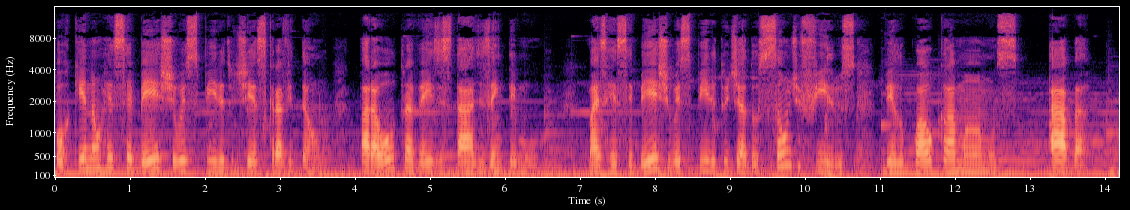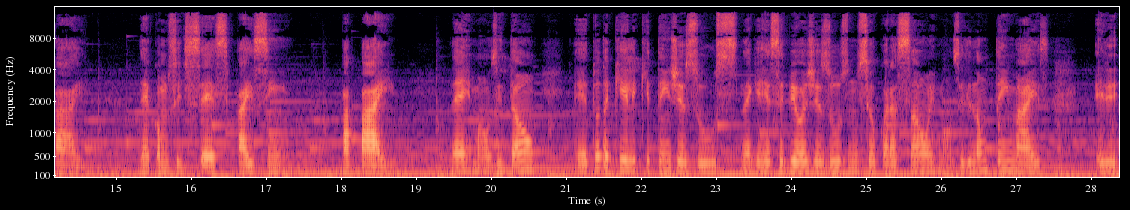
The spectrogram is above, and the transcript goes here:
porque não recebeste o espírito de escravidão, para outra vez estardes em temor mas recebeste o espírito de adoção de filhos, pelo qual clamamos, Abba, Pai, né? Como se dissesse paizinho, papai, né, irmãos? Então, é, todo aquele que tem Jesus, né, que recebeu a Jesus no seu coração, irmãos, ele não tem mais, ele,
